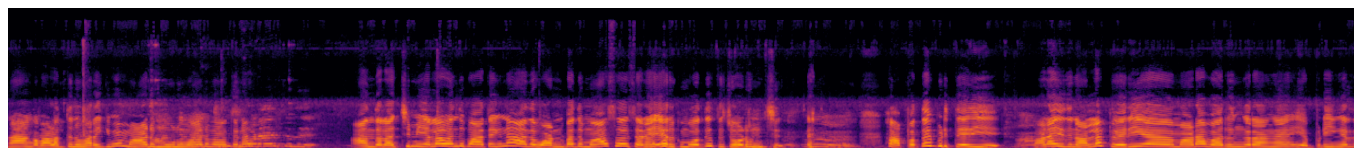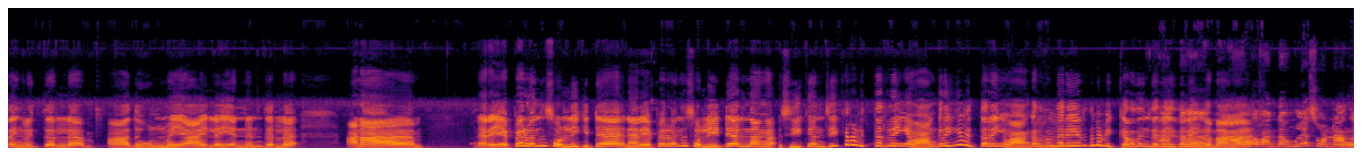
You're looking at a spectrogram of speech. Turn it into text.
நாங்க வளர்த்துன வரைக்குமே மாடு மூணு மாடு வளர்த்துனா இருக்குது. அந்த லட்சுமி எல்லாம் வந்து பாத்தீங்கன்னா அந்த ஒன்பது மாசம் சினையா இருக்கும்போது இது சோடுனுச்சு. ம். அப்பதான் இப்படி தெரியும் ஆனா இது நல்ல பெரிய மாடா வருங்கிறாங்க. எப்படிங்கிறது எங்களுக்கு தெரியல. அது உண்மையா இல்லை என்னன்னு தெரியல. ஆனா நிறைய பேர் வந்து சொல்லிக்கிட்டே நிறைய பேர் வந்து சொல்லிக்கிட்டே இருந்தாங்க. சீக்கிரம் சீக்கிரம் வித்துடுறீங்க. வாங்குறீங்க வித்துறீங்க வாங்குறதும் தெரியறதில்ல விற்கிறதும் தெரியறதில்லன்னு சொன்னாங்க. வாங்க வந்தவங்களே சொன்னாங்க.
